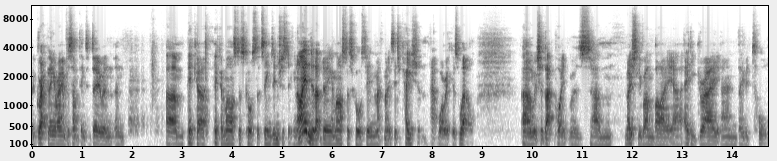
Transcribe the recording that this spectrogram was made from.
are grappling around for something to do and, and um, pick a pick a master's course that seems interesting. And I ended up doing a master's course in mathematics education at Warwick as well, um, which at that point was um, mostly run by uh, Eddie Gray and David Tall.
